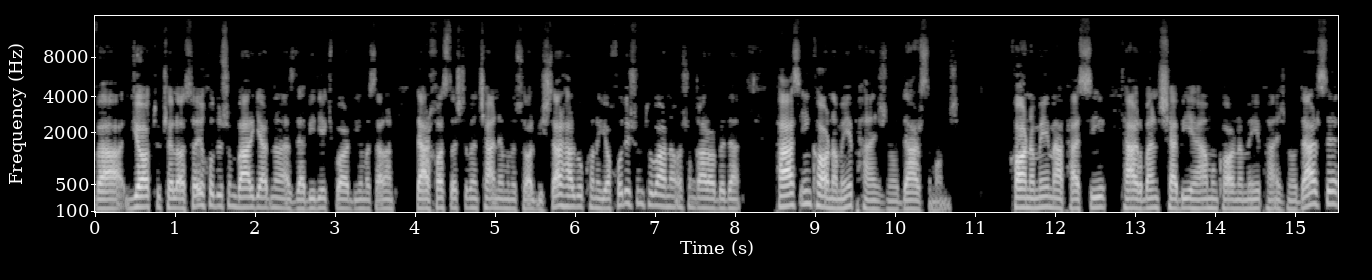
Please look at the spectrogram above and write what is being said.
و یا تو کلاس های خودشون برگردن از دبیر یک بار دیگه مثلا درخواست داشته بودن چند نمونه سوال بیشتر حل بکنه یا خودشون تو برنامهشون قرار بدن. پس این کارنامه پنج نو درس ما میشه. کارنامه مبحثی تقریبا شبیه همون کارنامه پنج نو درسه.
